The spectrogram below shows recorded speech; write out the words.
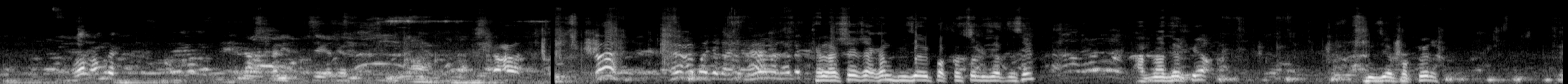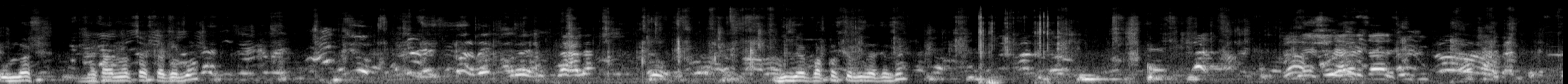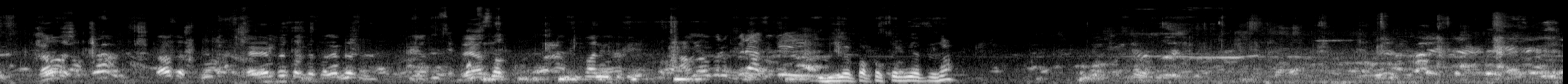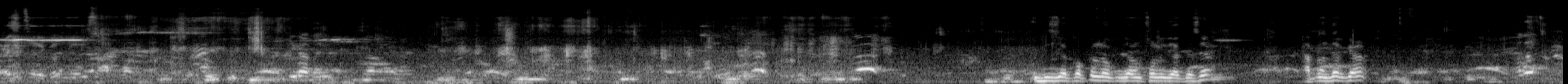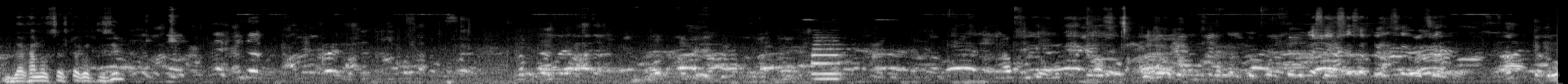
আমরা খেলা শেষ, এখন বিজয় পক্ষ চলে যেতেছে আপনাদেরকে বিজয় পক্ষের উল্লাস দেখানোর চেষ্টা করব। বিজয় পক্ষ চলে যেতেছে বিজয় পক্ষ চলে যেতেছে বিজয় পক্ষের লোকজন চলে যেতেছে আপনাদেরকে দেখানোর চেষ্টা করতেছি।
